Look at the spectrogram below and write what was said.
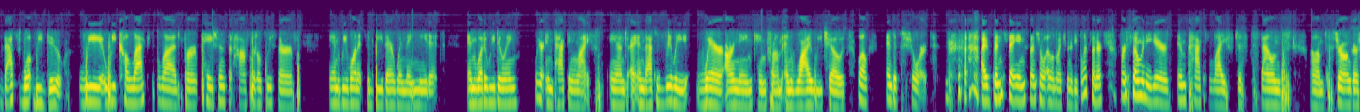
that's what we do. We we collect blood for patients at hospitals we serve and we want it to be there when they need it. And what are we doing? We are impacting life. And and that's really where our name came from and why we chose. Well, and it's short. I've been saying Central Illinois Community Blood Center for so many years. Impact Life just sounds um, stronger,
